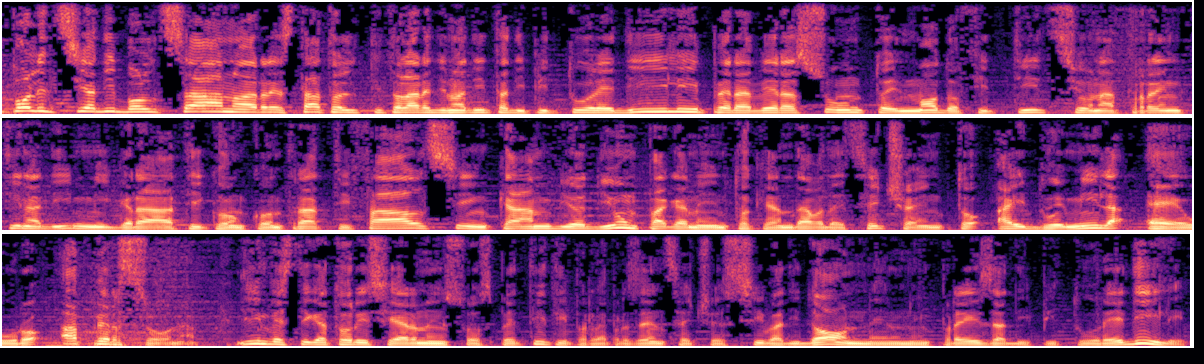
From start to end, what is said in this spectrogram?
polizia di Bolzano ha arrestato il titolare di una ditta di pitture edili per aver assunto in modo fittizio una trentina di immigrati con contratti falsi in cambio di un pagamento che andava dai 600 ai 2000 euro a persona. Gli investigatori si erano insospettiti per la presenza eccessiva di donne in un'impresa di pitture edili.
